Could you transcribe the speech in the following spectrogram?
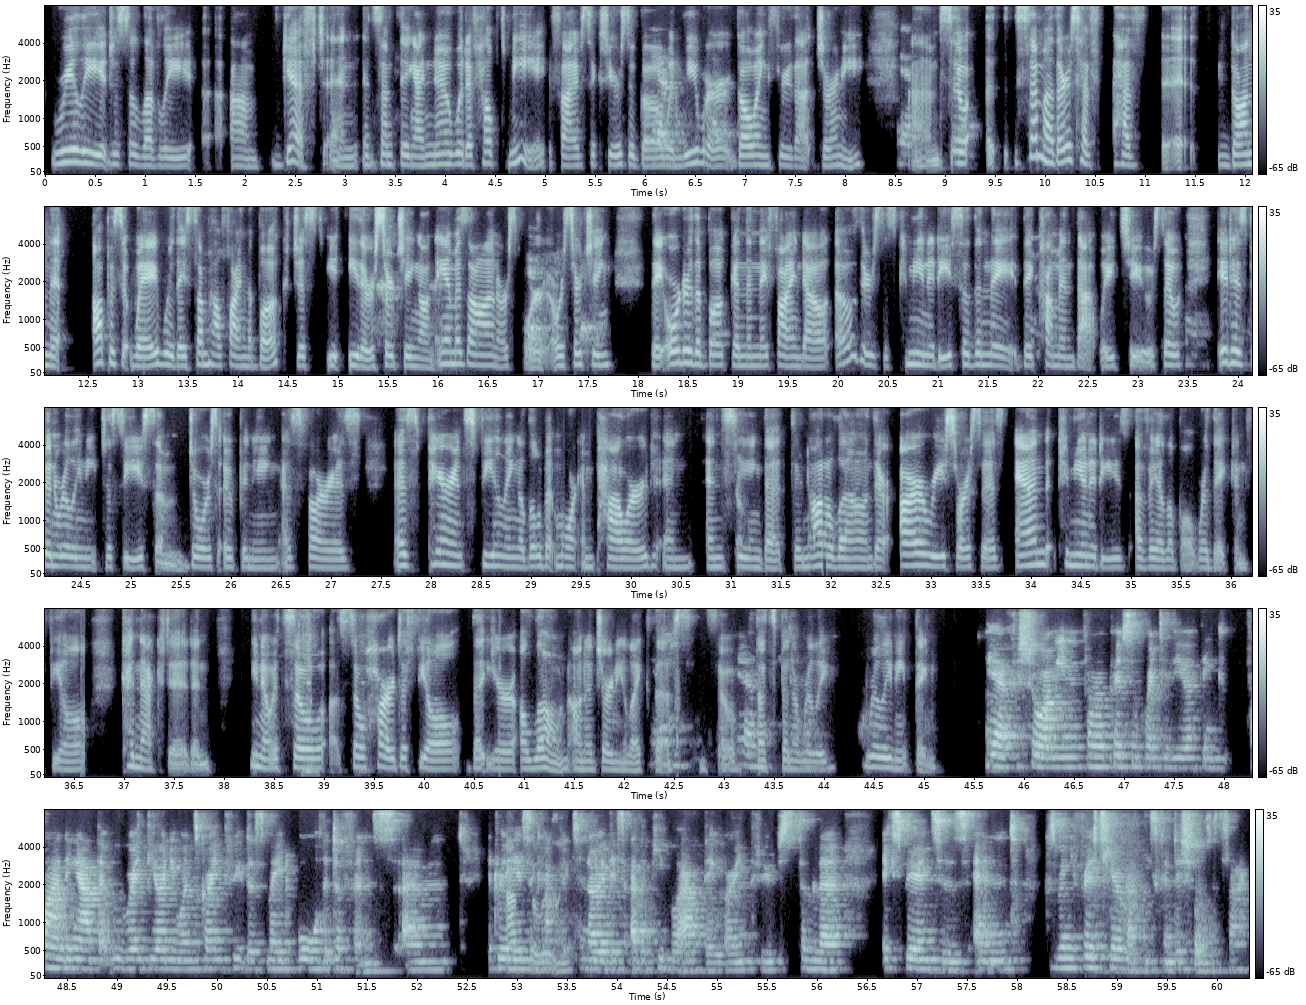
really just a lovely um, gift and, and something i know would have helped me five six years ago yeah. when we were going through that journey yeah. um, so uh, some others have have uh, gone the opposite way where they somehow find the book just e- either searching on amazon or, or or searching they order the book and then they find out oh there's this community. So then they they come in that way too. So it has been really neat to see some doors opening as far as as parents feeling a little bit more empowered and and seeing that they're not alone. There are resources and communities available where they can feel connected and you know it's so so hard to feel that you're alone on a journey like this and so yeah. that's been a really really neat thing. Yeah for sure. I mean from a personal point of view i think finding out that we weren't the only ones going through this made all the difference. Um, it really Absolutely. is a comfort to know there's other people out there going through similar experiences and because when you first hear about these conditions it's like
